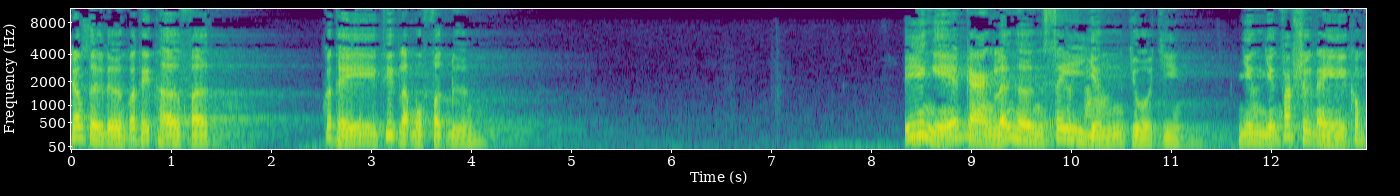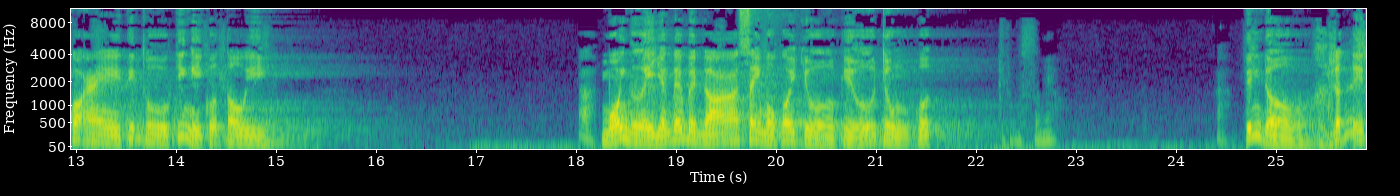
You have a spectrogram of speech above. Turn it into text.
Trong từ đường có thể thờ Phật, Có thể thiết lập một Phật đường. Ý nghĩa càng lớn hơn xây dựng chùa chiền. Nhưng những pháp sư này không có ai tiếp thu kiến nghị của tôi. Mỗi người dẫn đến bên đó xây một ngôi chùa kiểu Trung Quốc. Tín đồ rất ít.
